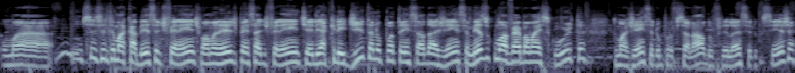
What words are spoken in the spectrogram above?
uma. Não sei se ele tem uma cabeça diferente, uma maneira de pensar diferente, ele acredita no potencial da agência, mesmo com uma verba mais curta, de uma agência, de um profissional, do freelancer, do que seja.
